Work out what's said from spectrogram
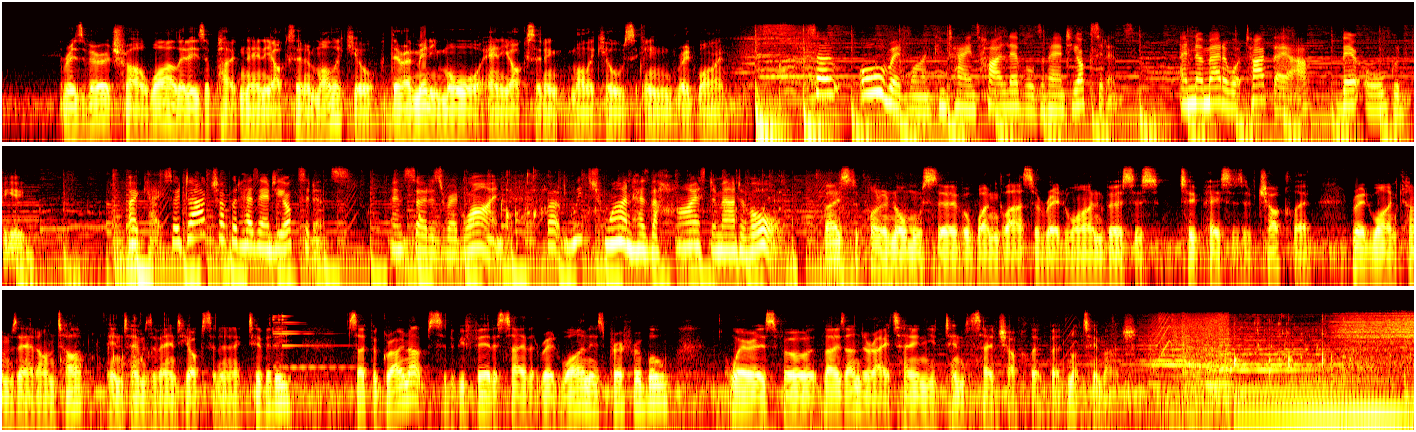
Resveratrol, while it is a potent antioxidant molecule, there are many more antioxidant molecules in red wine. So, all red wine contains high levels of antioxidants, and no matter what type they are, they're all good for you. Okay, so dark chocolate has antioxidants, and so does red wine. But which one has the highest amount of all? Based upon a normal serve of one glass of red wine versus two pieces of chocolate, red wine comes out on top in terms of antioxidant activity. So for grown-ups, it'd be fair to say that red wine is preferable, whereas for those under 18, you tend to say chocolate, but not too much.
